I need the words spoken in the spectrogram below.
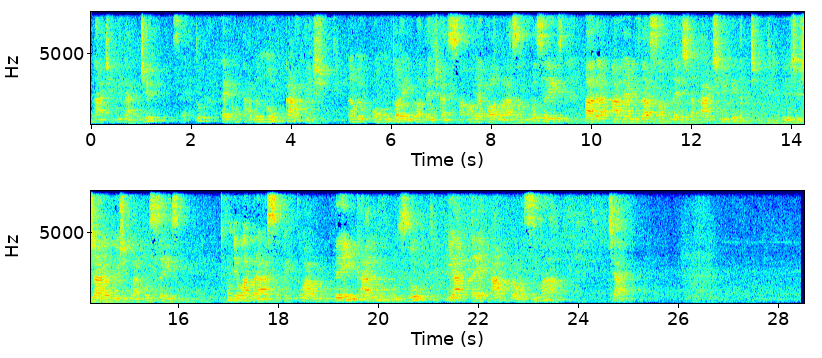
na atividade, certo? Recontada no capricho. Então eu conto aí com a dedicação e a colaboração de vocês para a realização desta atividade. Desde já eu deixo para vocês o meu abraço virtual bem carinhoso e até a próxima. Tchau!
